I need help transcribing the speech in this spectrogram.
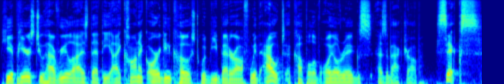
He appears to have realized that the iconic Oregon coast would be better off without a couple of oil rigs as a backdrop. 6.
